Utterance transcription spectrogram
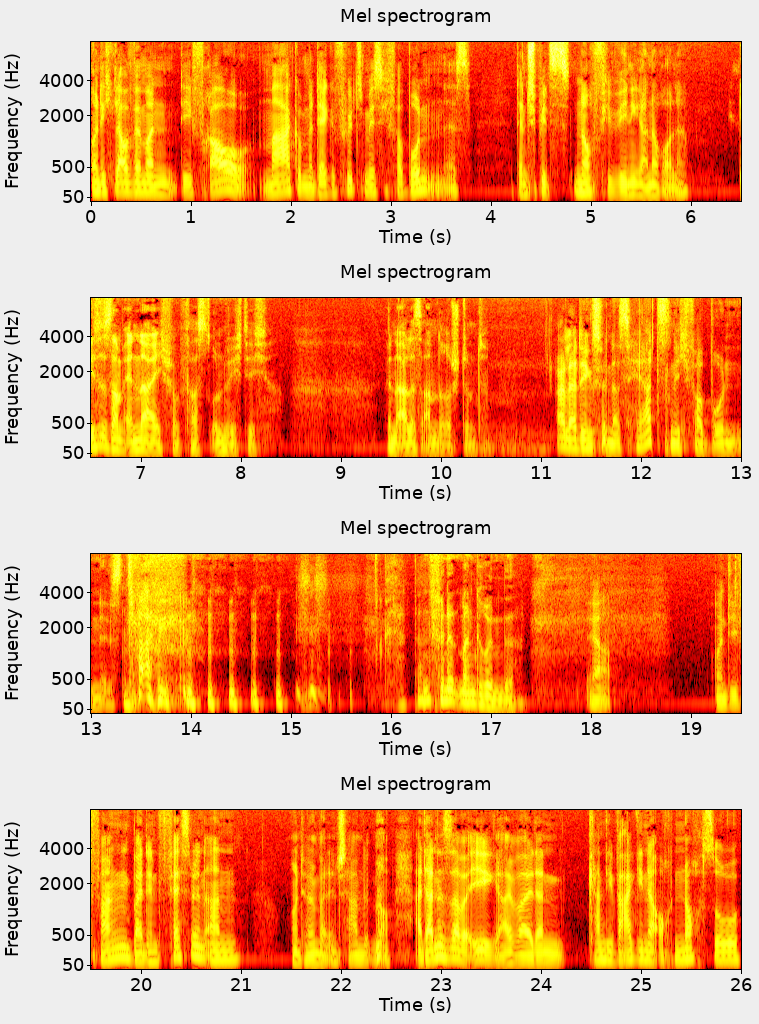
Und ich glaube, wenn man die Frau mag und mit der gefühlsmäßig verbunden ist, dann spielt es noch viel weniger eine Rolle. Ist es am Ende eigentlich schon fast unwichtig, wenn alles andere stimmt. Allerdings, wenn das Herz nicht verbunden ist, dann Dann findet man Gründe. Ja. Und die fangen bei den Fesseln an und hören bei den Schamlippen auf. Ah, dann ist es aber eh egal, weil dann kann die Vagina auch noch so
